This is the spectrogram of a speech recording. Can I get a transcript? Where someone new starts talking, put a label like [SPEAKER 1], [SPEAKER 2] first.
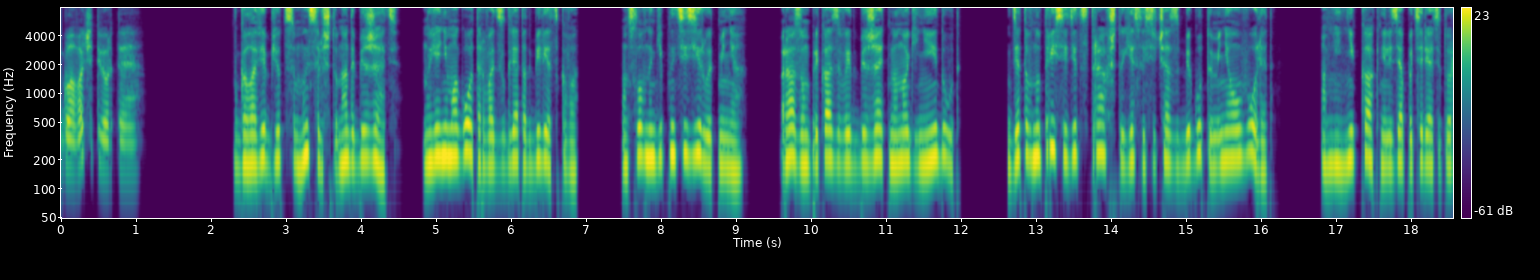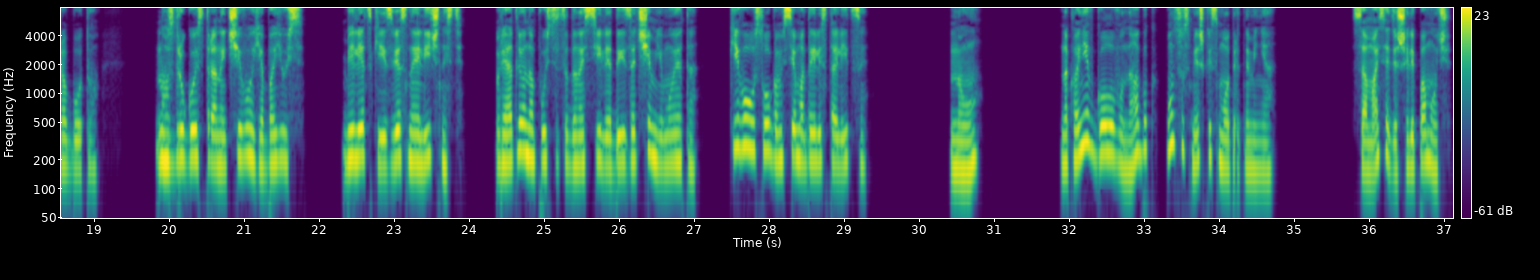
[SPEAKER 1] Глава четвертая.
[SPEAKER 2] В голове бьется мысль, что надо бежать, но я не могу оторвать взгляд от Белецкого. Он словно гипнотизирует меня. Разум приказывает бежать, но ноги не идут. Где-то внутри сидит страх, что если сейчас сбегу, то меня уволят. А мне никак нельзя потерять эту работу. Но с другой стороны, чего я боюсь? Белецкий — известная личность. Вряд ли он опустится до насилия, да и зачем ему это? К его услугам все модели столицы. Ну? Наклонив голову на бок, он с усмешкой смотрит на меня. Сама сядешь или помочь?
